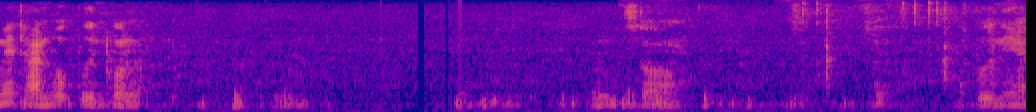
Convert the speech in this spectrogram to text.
ไม่ทันพวกปืนกลหรอกลูกซองเอ๊ะเอาปืนเนี้ย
